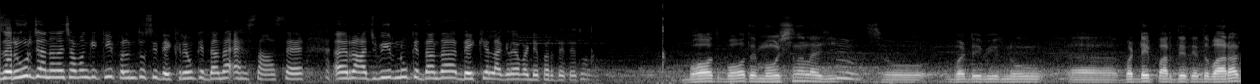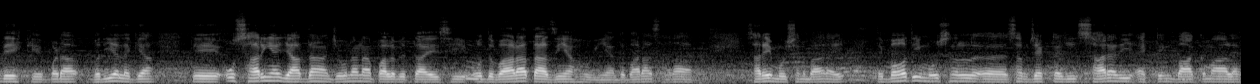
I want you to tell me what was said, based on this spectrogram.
ਜ਼ਰੂਰ ਜਾਣਨਾ ਚਾਹਾਂਗੇ ਕਿ ਫਿਲਮ ਤੁਸੀਂ ਦੇਖ ਰਹੇ ਹੋ, ਕਿੱਦਾਂ ਦਾ ਅਹਿਸਾਸ ਹੈ। ਰਾਜਵੀਰ ਨੂੰ ਕਿੱਦਾਂ ਦਾ ਦੇਖ ਕੇ ਲੱਗ ਰਿਹਾ ਵੱਡੇ ਪਰਦੇ ਤੇ ਤੁਹਾਨੂੰ? ਬਹੁਤ ਬਹੁਤ ਇਮੋਸ਼ਨਲ ਹੈ ਜੀ। ਸੋ ਵੱਡੇ ਵੀਰ ਨੂੰ ਵੱਡੇ ਪਰਦੇ ਤੇ ਦੁਬਾਰਾ ਦੇਖ ਕੇ ਬੜਾ ਵਧੀਆ ਲੱਗਿਆ। ਤੇ ਉਹ ਸਾਰੀਆਂ ਯਾਦਾਂ ਜੋ ਉਹਨਾਂ ਨਾਲ ਪਲ ਬਿਤਾਏ ਸੀ ਉਹ ਦੁਬਾਰਾ ਤਾਜ਼ੀਆਂ ਹੋ ਗਈਆਂ ਦੁਬਾਰਾ ਸਾਰਾ ਸਾਰੇ ਇਮੋਸ਼ਨ ਬਾਹਰ ਆਏ। ਤੇ ਬਹੁਤ ਹੀ ਇਮੋਸ਼ਨਲ ਸਬਜੈਕਟ ਹੈ ਜੀ। ਸਾਰਿਆਂ ਦੀ ਐਕਟਿੰਗ ਬਾ ਕਮਾਲ ਹੈ।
